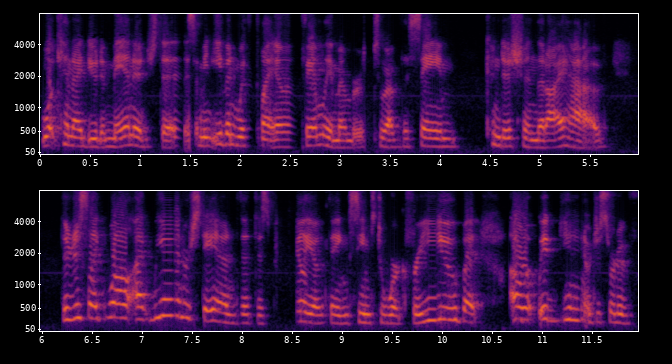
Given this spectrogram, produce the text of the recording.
what can I do to manage this? I mean, even with my own family members who have the same condition that I have, they're just like, well, I, we understand that this paleo thing seems to work for you, but oh, it, you know, just sort of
